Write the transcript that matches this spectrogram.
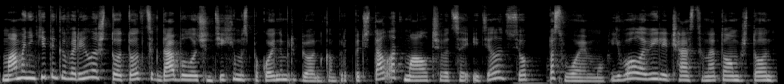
Мама Никиты говорила, что тот всегда был очень тихим и спокойным ребенком, предпочитал отмалчиваться и делать все по-своему. Его ловили часто на том, что он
